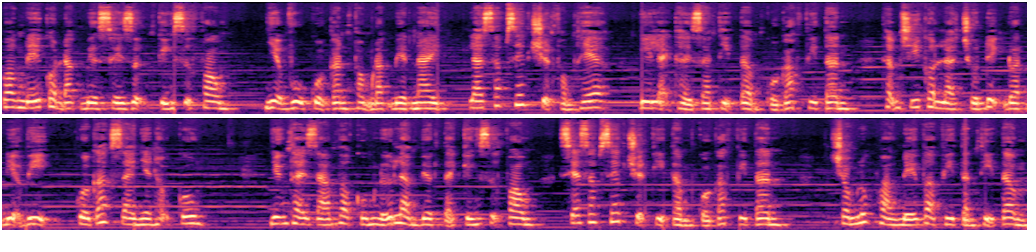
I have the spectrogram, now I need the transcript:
hoàng đế còn đặc biệt xây dựng kính sự phòng. Nhiệm vụ của căn phòng đặc biệt này là sắp xếp chuyện phòng the, ghi lại thời gian thị tẩm của các phi tần, thậm chí còn là chốn định đoạt địa vị của các gia nhân hậu cung. Những thái giám và cung nữ làm việc tại kính sự phòng sẽ sắp xếp chuyện thị tẩm của các phi tần. Trong lúc hoàng đế và phi tần thị tẩm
